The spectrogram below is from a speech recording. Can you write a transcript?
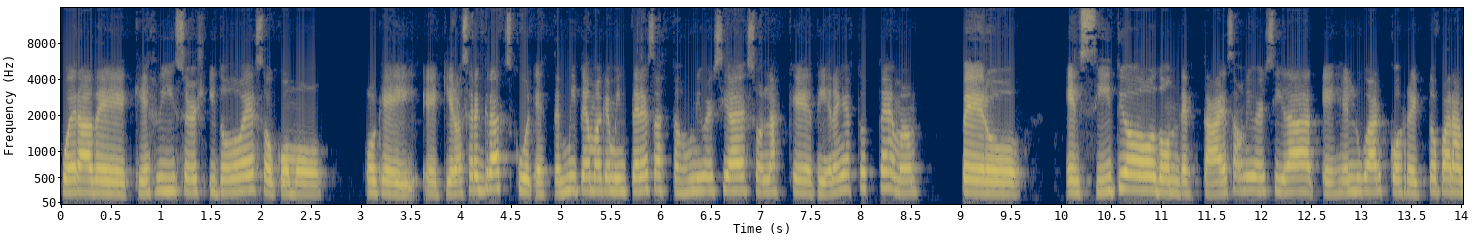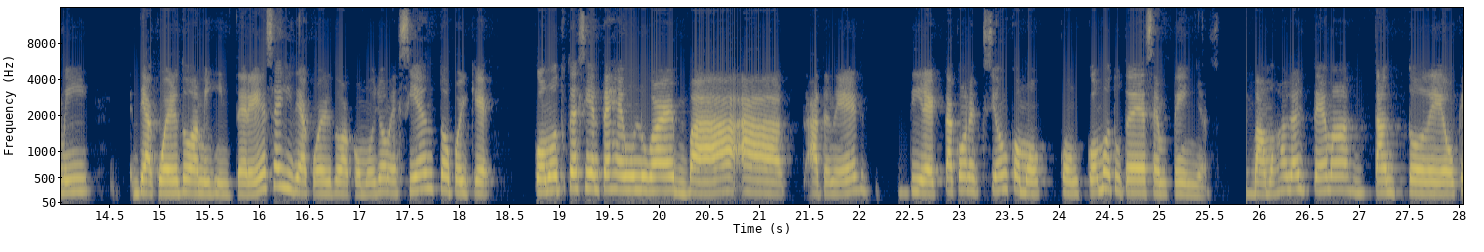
fuera de qué research y todo eso, como, ok, eh, quiero hacer grad school, este es mi tema que me interesa, estas universidades son las que tienen estos temas, pero el sitio donde está esa universidad es el lugar correcto para mí de acuerdo a mis intereses y de acuerdo a cómo yo me siento, porque cómo tú te sientes en un lugar va a, a tener directa conexión como, con cómo tú te desempeñas. Vamos a hablar temas tanto de, ok,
